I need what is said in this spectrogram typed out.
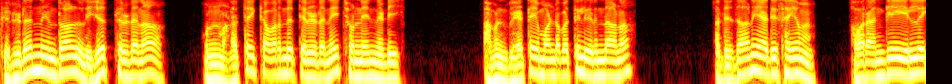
திருடன் என்றால் நிஜ திருடனா? உன் மனத்தை கவர்ந்த திருடனை சொன்னேன் நடி அவன் வேட்டை மண்டபத்தில் இருந்தானா? அதுதானே அதிசயம். அவர் அங்கே இல்லை.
